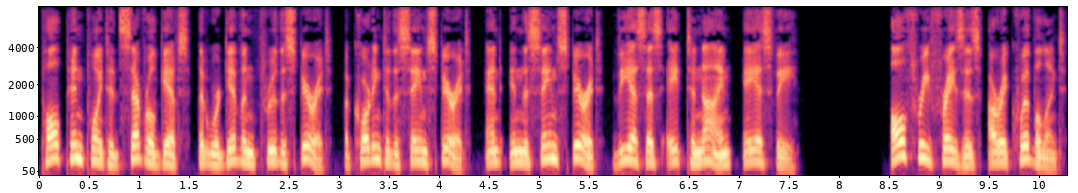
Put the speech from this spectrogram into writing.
Paul pinpointed several gifts that were given through the Spirit, according to the same Spirit, and in the same Spirit, VSS 8 9, ASV. All three phrases are equivalent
